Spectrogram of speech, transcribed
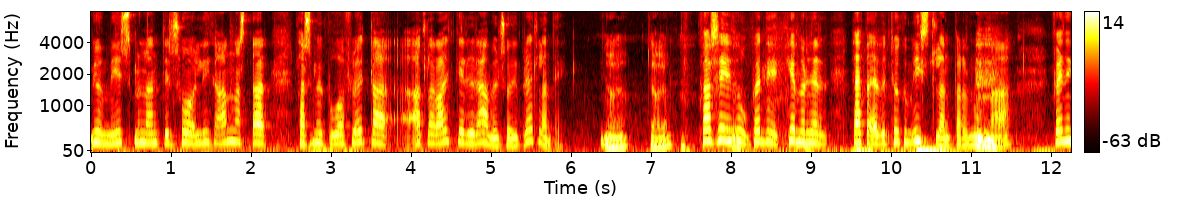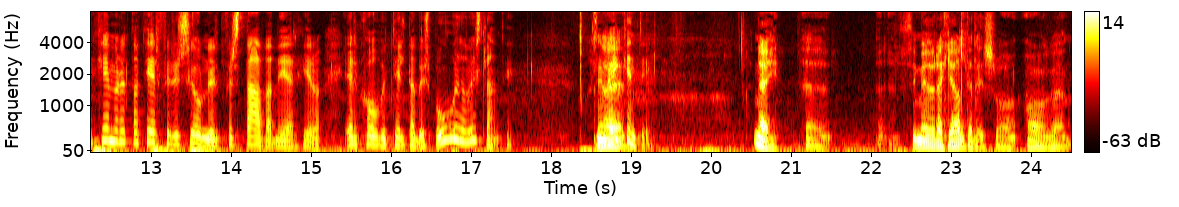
mjög mismunandi svo líka annars þar það sem er búið að flauta allar aðgerðir af eins og í Breitlandi já, já, já, já. Hvað segir þú? Hvernig kemur þér þetta ef við tökum Ísland bara núna hvernig kemur þetta þér fyrir sjónir hver staðan er hér er COVID til dæmis búið á Íslandi sem Nei. veikindi Nei, uh, því miður ekki aldeilis og, og, um,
